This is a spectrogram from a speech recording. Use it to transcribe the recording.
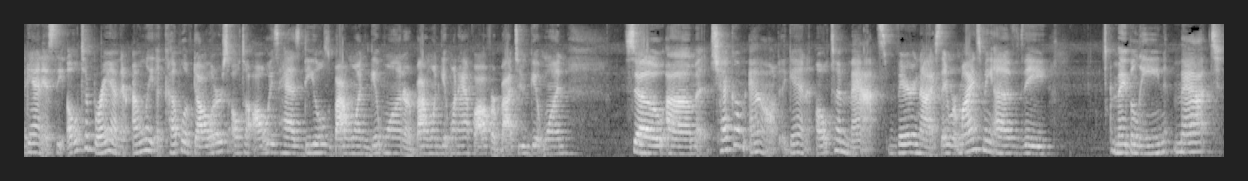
again, it's the Ulta brand. They're only a couple of dollars. Ulta always has deals, buy one, get one, or buy one, get one half off, or buy two, get one. So um, check them out. Again, Ulta Mattes, very nice. They reminds me of the Maybelline matte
